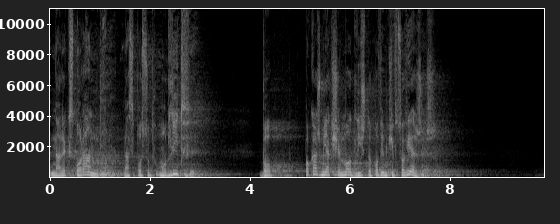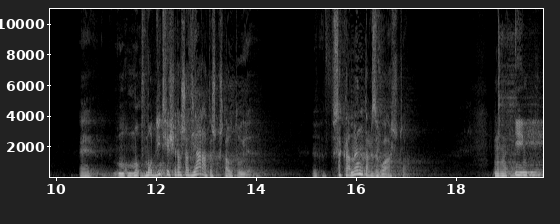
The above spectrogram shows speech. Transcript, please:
na lex orandi, na sposób modlitwy. Bo pokaż mi, jak się modlisz, to powiem ci, w co wierzysz. W modlitwie się nasza wiara też kształtuje w sakramentach zwłaszcza. I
